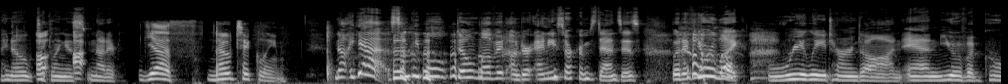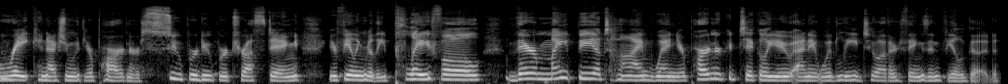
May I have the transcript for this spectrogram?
I know uh, tickling uh, is not a yes, no tickling. No, yeah, some people don't love it under any circumstances, but if you're like really turned on and you have a great connection with your partner, super duper trusting, you're feeling really playful, there might be a time when your partner could tickle you and it would lead to other things and feel good.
